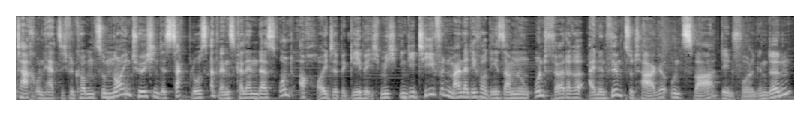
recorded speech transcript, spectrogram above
Tag und herzlich willkommen zum neuen Türchen des Sackblos Adventskalenders und auch heute begebe ich mich in die Tiefen meiner DVD-Sammlung und fördere einen Film zutage und zwar den folgenden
